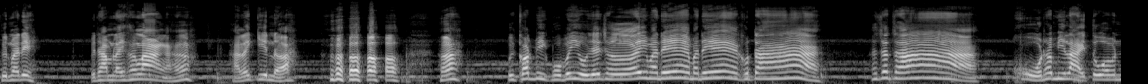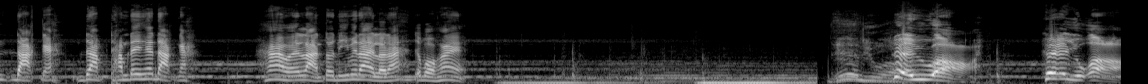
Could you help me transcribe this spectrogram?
ขึ้นมาดิ ไปทำอะไรข้างล่างอะฮะ หาอะไรกินเหรอ ฮะ ปืนคอสมิกผมไม่อยู่เฉยๆ มาดิ มาดิ คุณตาช้าช้าๆโห ถ้ามีหลายตัวมันดักไง ดับทำได้แค่ดักไง ห้าไว้หลานตัวนี้ไม่ได้เหรอนะ จะบอกให้ There you are. There you are Here you are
